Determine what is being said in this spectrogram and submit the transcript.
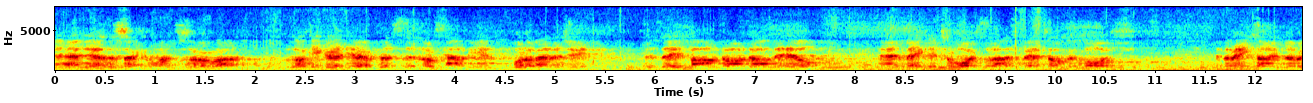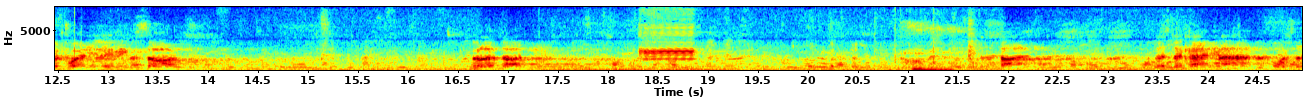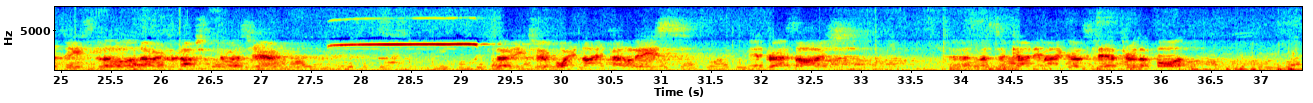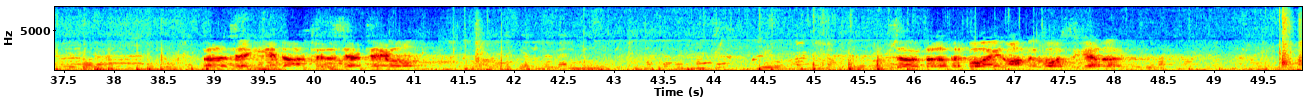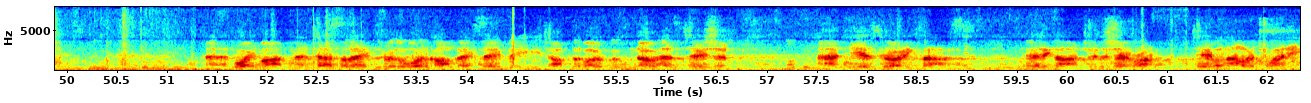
And here's the second one. So uh, looking good here. Princeton looks happy and full of energy as they bound on down the hill and make it towards the last bend on the course. In the meantime, number 20 leaving the start. Phillip Dutton. On, baby. This time, Mr. Candyman, horse that needs little or no introduction to us here. 32.9 penalties in dressage. As Mr. Candyman goes clear through the fourth. Taking him down to the step table. So Phillip and Boyd on the course together. And Boyd Martin and Tsetserleg through the water complex safely. He jumped the boat with no hesitation. And he is going fast. Heading down to the chevron table now at 20.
